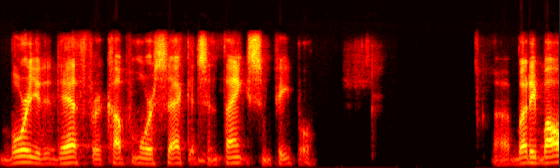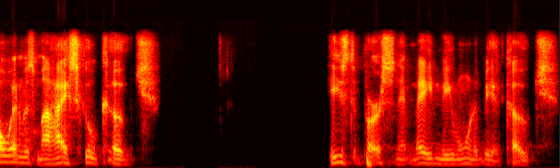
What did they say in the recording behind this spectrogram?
bore you to death for a couple more seconds and thank some people. Uh, Buddy Baldwin was my high school coach. He's the person that made me want to be a coach.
